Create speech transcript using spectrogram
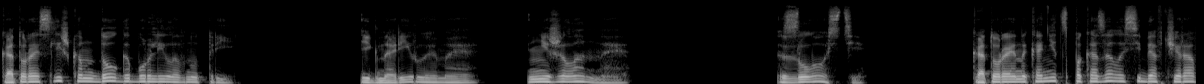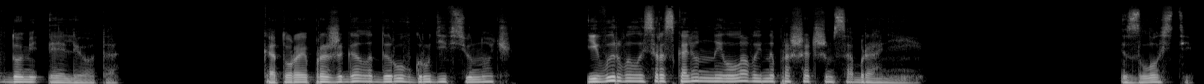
которая слишком долго бурлила внутри. Игнорируемая, нежеланная. Злости, которая наконец показала себя вчера в доме Элиота, которая прожигала дыру в груди всю ночь и вырвалась раскаленной лавой на прошедшем собрании. Злости,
